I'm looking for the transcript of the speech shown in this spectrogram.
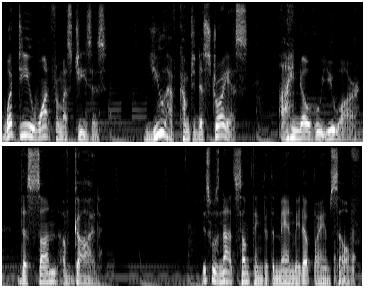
What do you want from us, Jesus? You have come to destroy us. I know who you are, the Son of God. This was not something that the man made up by himself.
